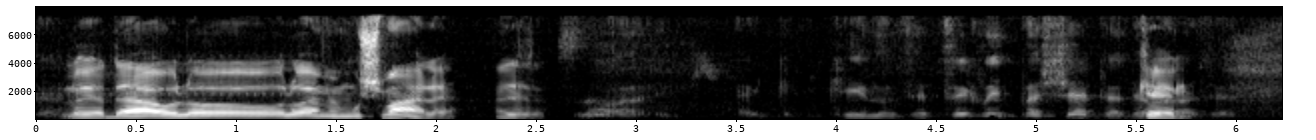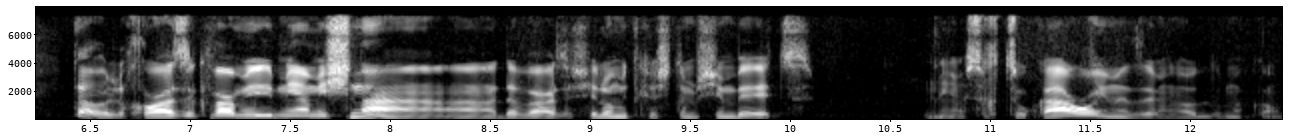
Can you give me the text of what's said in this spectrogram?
זה. לא ידע או לא, לא היה ממושמע עליה. לא, כאילו זה צריך להתפשט הדבר כן. הזה. טוב, לכאורה זה כבר מהמשנה הדבר הזה, שלא משתמשים בעץ. אני מסך צוקר רואים את זה, מעוד מקום.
